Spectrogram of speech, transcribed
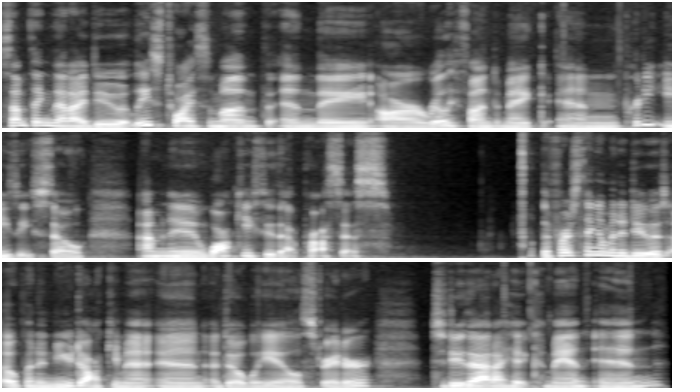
something that I do at least twice a month and they are really fun to make and pretty easy. So I'm going to walk you through that process. The first thing I'm going to do is open a new document in Adobe Illustrator. To do that I hit Command N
